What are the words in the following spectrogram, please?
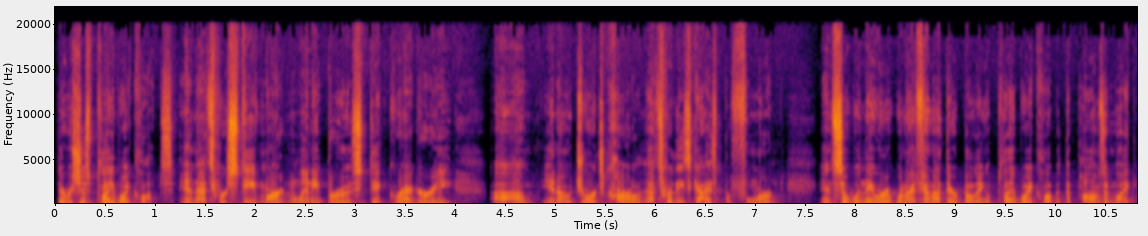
There was just Playboy clubs. And that's where Steve Martin, Lenny Bruce, Dick Gregory, um, you know, George Carlin, that's where these guys performed. And so when they were, when I found out they were building a Playboy Club at the Palms, I'm like,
